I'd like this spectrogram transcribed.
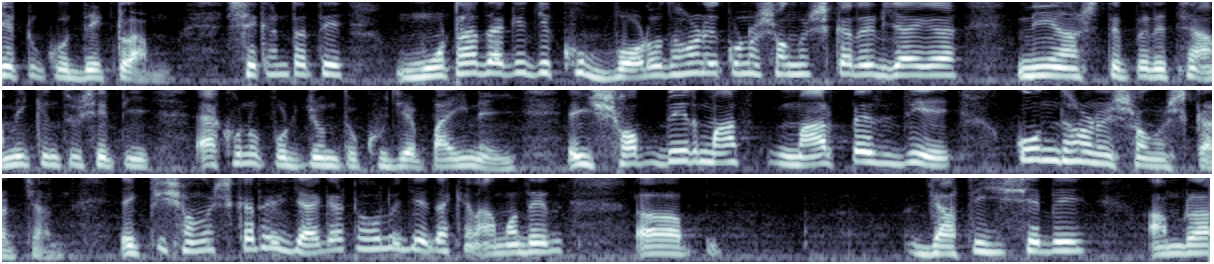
যেটুকু দেখলাম, সেখানটাতে মোটা দাগে যে খুব বড় ধরনের কোনো সংস্কারের জায়গা নিয়ে আসতে পেরেছে, আমি কিন্তু সেটি এখনও পর্যন্ত খুঁজে পাই নাই। এই শব্দের মারপ্যাচ দিয়ে কোন ধরনের সংস্কার চান? একটি সংস্কারের জায়গাটা হলো যে, দেখেন আমাদের জাতি হিসেবে আমরা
